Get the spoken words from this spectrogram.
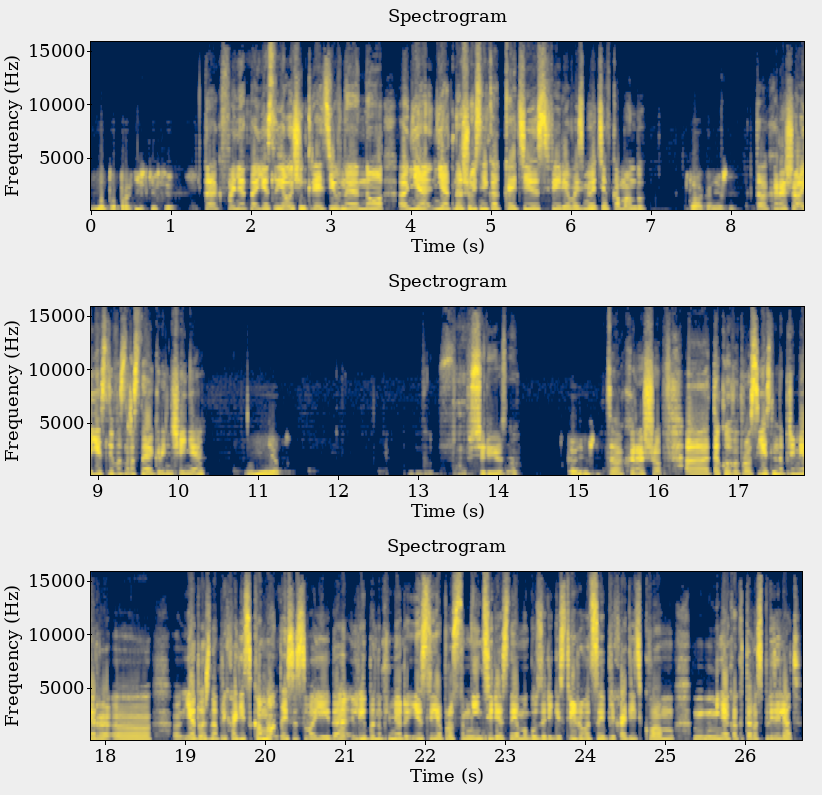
Ну, практически все. Так, понятно. Если я очень креативная, но э, не, не отношусь никак к IT-сфере, возьмете в команду? Да, конечно. Так, хорошо. А если возрастные ограничения? Нет. Серьезно? Конечно. Так, хорошо. А, такой вопрос. Если, например, э, я должна приходить с командой со своей, да, либо, например, если я просто мне интересно, я могу зарегистрироваться и приходить к вам, меня как-то распределят?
